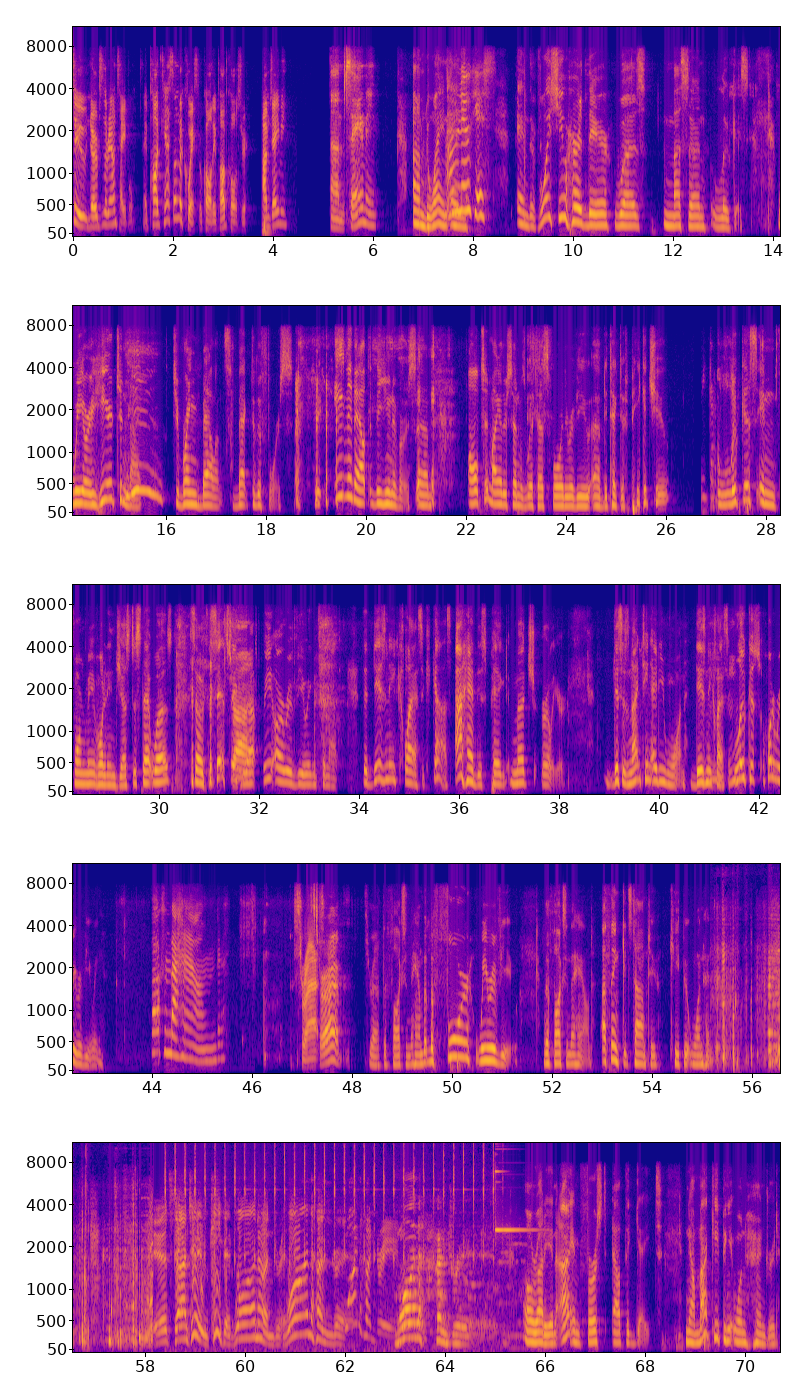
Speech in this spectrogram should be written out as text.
Welcome to Nerds of the Round Table, a podcast on a quest for quality pop culture. I'm Jamie. I'm Sammy. I'm Dwayne. I'm and, Lucas. and the voice you heard there was my son Lucas. We are here tonight to bring balance back to the force, to even out the universe. Um, Alton, my other son, was with us for the review of Detective Pikachu. We got Lucas informed me of what an injustice that was. So to set things right. up, we are reviewing tonight the Disney classic. Guys, I had this pegged much earlier. This is 1981 Disney classic. Mhm. Lucas, what are we reviewing? Fox and the Hound. That's right. That's right. That's right, The Fox and the Hound. But before we review The Fox and the Hound, I think it's time to keep it 100. It's time to keep it 100. 100. 100. 100. Alrighty, and I am first out the gate. Now, my keeping it 100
